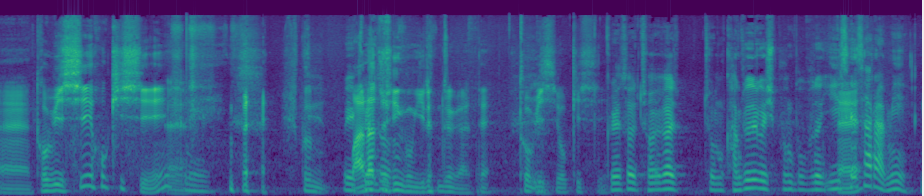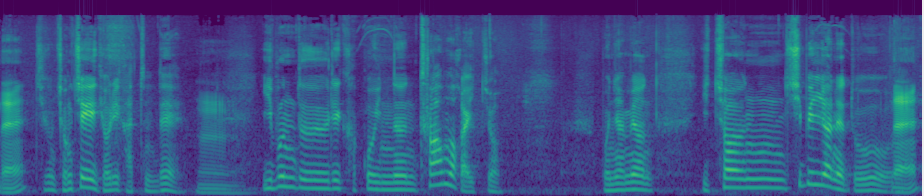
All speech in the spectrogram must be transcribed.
예, 도비 씨, 호키 씨. 네. 네. 무슨 네, 만화 주인공 이름들 같아. 도비 씨, 호키 씨. 그래서 저희가 좀 강조드리고 싶은 부분은 이세 네. 사람이 네. 지금 정책의 결이 같은데 음. 이분들이 갖고 있는 트라우마가 있죠. 뭐냐면 2011년에도 네.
